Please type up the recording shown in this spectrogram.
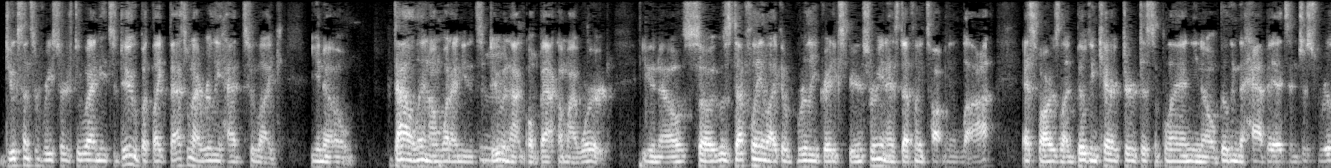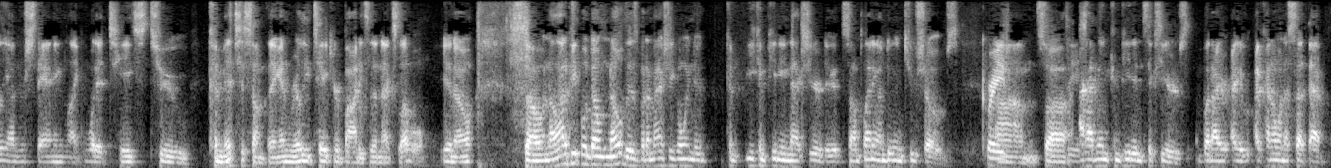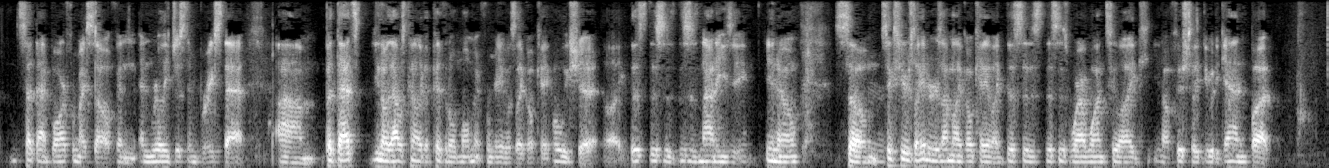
do extensive research, do what I need to do. But like, that's when I really had to like, you know, dial in on what I needed to do and mm. not go back on my word, you know? So it was definitely like a really great experience for me and has definitely taught me a lot as far as like building character, discipline, you know, building the habits and just really understanding like what it takes to commit to something and really take your body to the next level, you know? So, and a lot of people don't know this, but I'm actually going to com- be competing next year, dude. So I'm planning on doing two shows. Great. Um, so I haven't competed in six years, but I, I, I kind of want to set that set that bar for myself and, and really just embrace that. Um, but that's you know that was kind of like a pivotal moment for me. It was like okay, holy shit, like this this is this is not easy, you know. So mm-hmm. six years later, is I'm like okay, like this is this is where I want to like you know officially do it again. But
